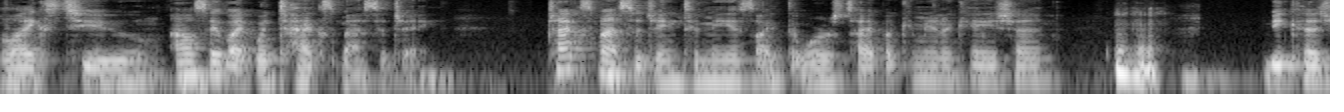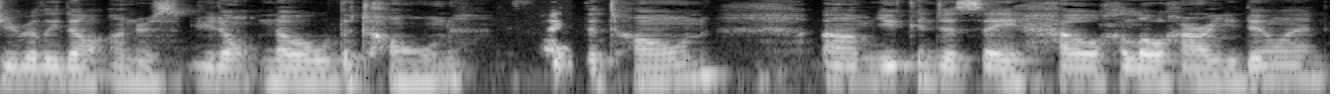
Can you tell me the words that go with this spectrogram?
likes to, I'll say like with text messaging, text messaging to me is like the worst type of communication mm-hmm. because you really don't under you don't know the tone. It's like the tone. Um, you can just say how hello, how are you doing,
